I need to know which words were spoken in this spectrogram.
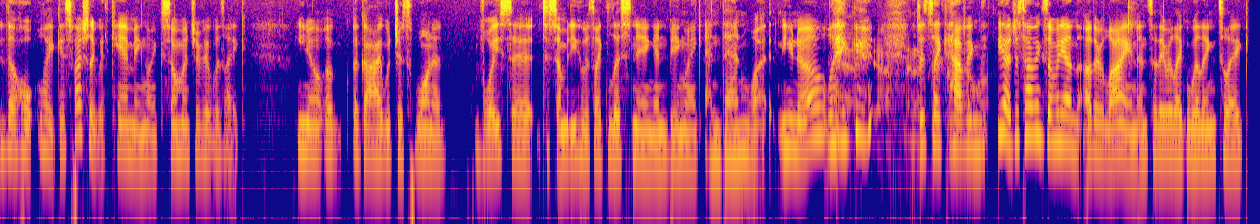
the whole like especially with camming, like so much of it was like, you know, a a guy would just want to voice it to somebody who was like listening and being like, and then what? You know, like. yeah, yeah, just like having yeah just having somebody on the other line and so they were like willing to like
